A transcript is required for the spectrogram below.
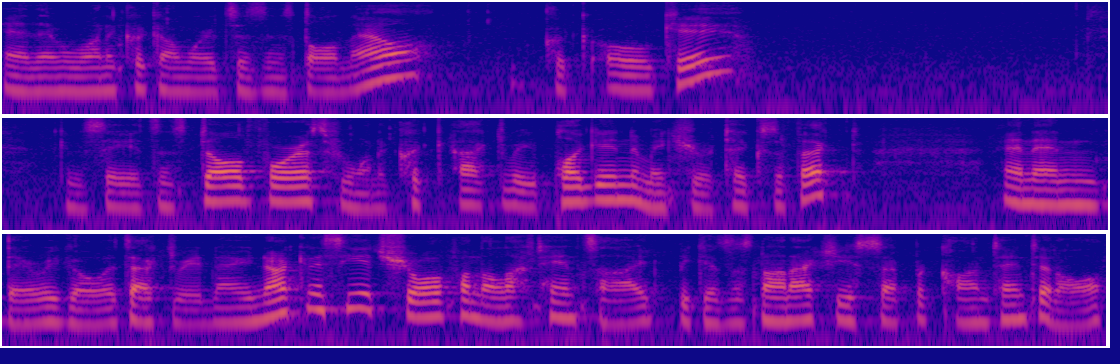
And then we want to click on where it says install now. Click OK. You can say it's installed for us. We want to click activate plugin to make sure it takes effect. And then there we go, it's activated. Now you're not going to see it show up on the left hand side because it's not actually a separate content at all.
